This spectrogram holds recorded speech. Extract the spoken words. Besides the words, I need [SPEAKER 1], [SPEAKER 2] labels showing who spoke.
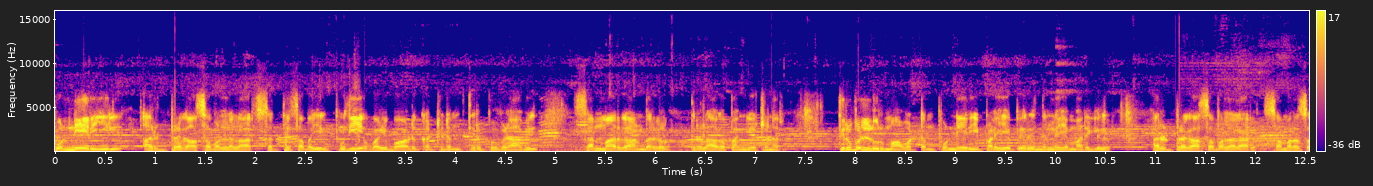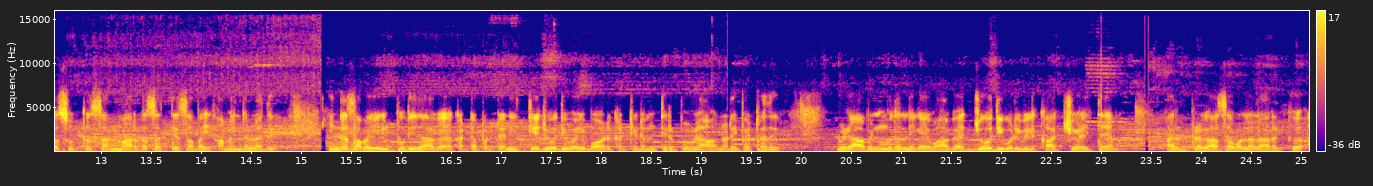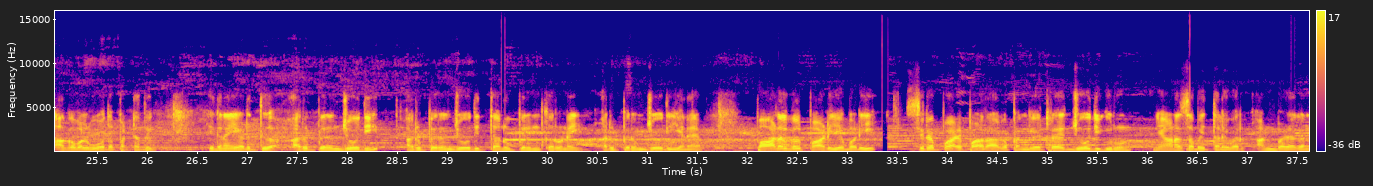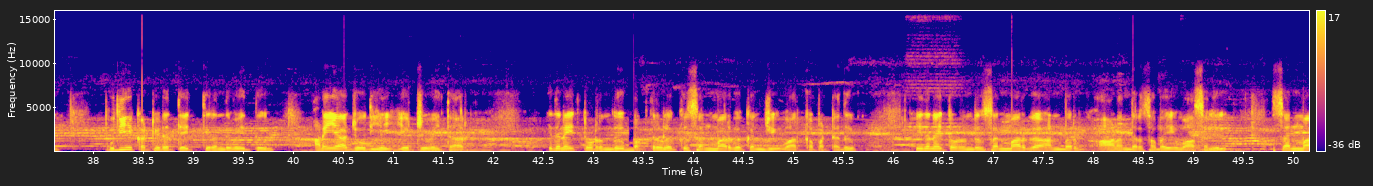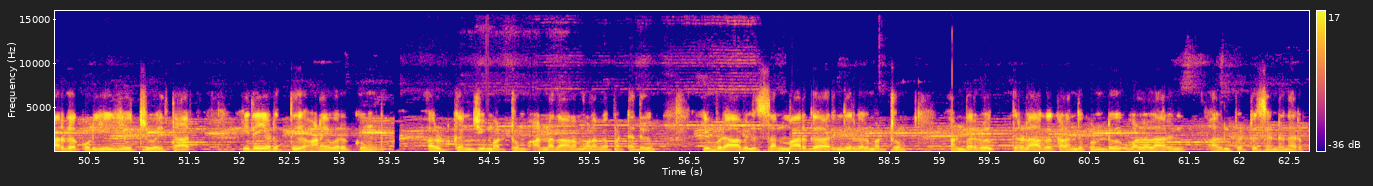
[SPEAKER 1] பொன்னேரியில் அருட்பிரகாச வள்ளலார் சத்தியசபையில் புதிய வழிபாடு கட்டிடம் திறப்பு விழாவில் சன்மார்க்க அன்பர்கள் திரளாக பங்கேற்றனர். திருவள்ளூர் மாவட்டம் பொன்னேரி பழைய பேருந்து நிலையம் அருகில் அருட்பிரகாச வள்ளலார் சமரச சுத்த சன்மார்க்க சத்திய சபை அமைந்துள்ளது. இந்த சபையில் புதிதாக கட்டப்பட்ட நித்திய ஜோதி வழிபாடு கட்டிடம் திறப்பு விழா நடைபெற்றது. விழாவின் முதல் நிகழ்வாக ஜோதி வடிவில் காட்சியளித்த அருட்பிரகாச வள்ளலாருக்கு அகவல் ஓதப்பட்டது. இதனையடுத்து அருப்பெருஞ்சோதி அருப்பெருஞ்சோதி தனுப்பெரும் கருணை அருப்பெரும் ஜோதி என பாடல்கள் பாடியபடி சிறப்பு அழைப்பாளராக பங்கேற்ற ஜோதி குரு ஞானசபை தலைவர் அன்பழகன் புதிய கட்டிடத்தை திறந்து வைத்து அணையா ஜோதியை ஏற்றி வைத்தார். இதனைத் தொடர்ந்து பக்தர்களுக்கு சன்மார்க்க கஞ்சி வார்க்கப்பட்டது. இதனைத் தொடர்ந்து சன்மார்க்க அன்பர் ஆனந்தர் சபை வாசலில் சன்மார்க்க கொடியை ஏற்றி வைத்தார். இதையடுத்து அனைவருக்கும் அருட்கஞ்சி மற்றும் அன்னதானம் வழங்கப்பட்டது. இவ்விழாவில் சன்மார்க்க அறிஞர்கள் மற்றும் அன்பர்கள் திரளாக கலந்து கொண்டு வள்ளலாரின் அருள் பெற்று சென்றனர்.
